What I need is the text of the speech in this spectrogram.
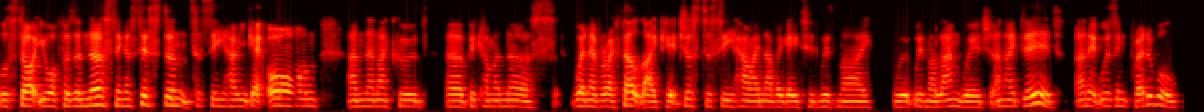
we'll start you off as a nursing assistant to see how you get on and then i could uh, become a nurse whenever i felt like it just to see how i navigated with my with, with my language. And i did and it was incredible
